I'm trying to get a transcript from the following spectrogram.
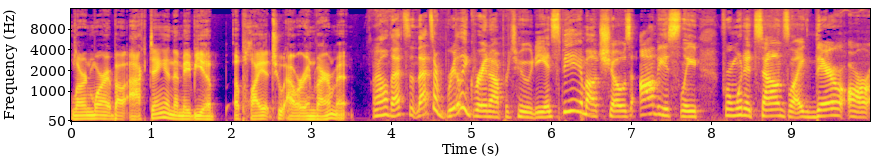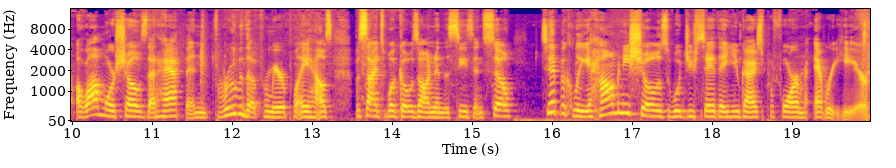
learn more about acting, and then maybe a- apply it to our environment. Well, that's that's a really great opportunity. And speaking about shows, obviously, from what it sounds like, there are a lot more shows that happen through the Premiere Playhouse besides what goes on in the season. So, typically, how many shows would you say that you guys perform every year?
